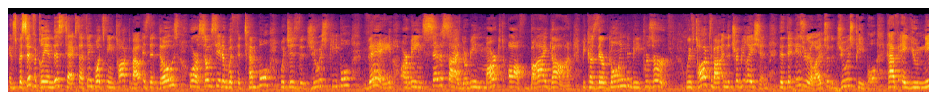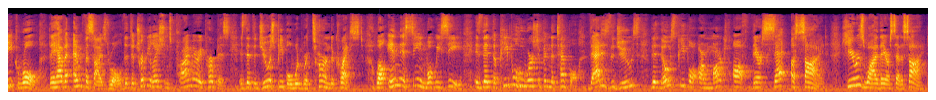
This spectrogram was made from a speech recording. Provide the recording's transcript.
And specifically in this text, I think what's being talked about is that those who are associated with the temple, which is the Jewish people, they are being set aside. They're being marked off by God because they're going to be preserved. We've talked about in the tribulation that the Israelites or the Jewish people have a unique role. They have an emphasized role. That the tribulation's primary purpose is that the Jewish people would return to Christ. Well, in this scene, what we see is that the people who worship in the temple, that is the Jews, that those people are marked off. They're set aside. Here is why they are set aside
